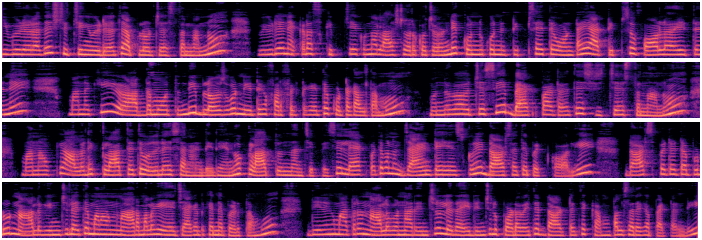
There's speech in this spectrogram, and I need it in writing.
ఈ వీడియోలో అయితే స్టిచ్చింగ్ వీడియో అయితే అప్లోడ్ చేస్తున్నాను. వీడియోని ఎక్కడ స్కిప్ చేయకుండా లాస్ట్ వరకు చూడండి. కొన్ని కొన్ని టిప్స్ అయితే ఉంటాయి. ఆ టిప్స్ ఫాలో అయితేనే మనకి అర్థమవుతుంది. బ్లౌజ్ కూడా నీట్గా పర్ఫెక్ట్గా అయితే కుట్టగలుగుతాము. ముందుగా వచ్చేసి బ్యాక్ పార్ట్ అయితే స్టిచ్ చేస్తున్నాను. మనకి ఆల్రెడీ క్లాత్ అయితే వదిలేసానండి నేను. క్లాత్ ఉందని చెప్పేసి. లేకపోతే మనం జాయింట్ వేసుకొని డాట్స్ అయితే పెట్టుకోవాలి. డాట్స్ పెట్టేటప్పుడు నాలుగు ఇంచులు అయితే మనం నార్మల్గా ఏ జాకెట్ కైనా పెడతాము. దీనికి మాత్రం నాలుగున్నర ఇంచులు లేదా ఐదు ఇంచులు పొడవు అయితే డాట్ అయితే కంపల్సరీగా పెట్టండి.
